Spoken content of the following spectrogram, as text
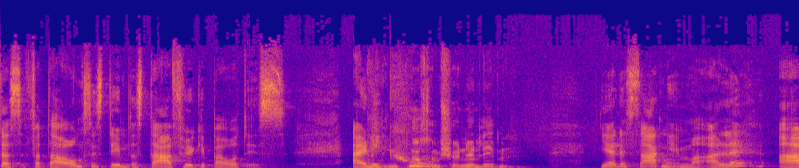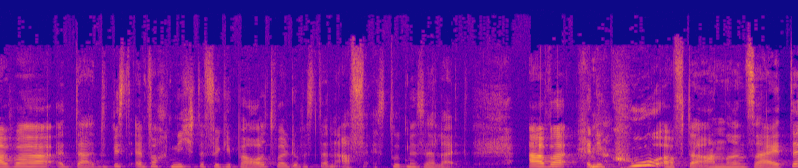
das Verdauungssystem, das dafür gebaut ist. Eine Klingt Kuh, nach einem schönen Leben. Ja, das sagen immer alle, aber da, du bist einfach nicht dafür gebaut, weil du bist ein Affe. Es tut mir sehr leid. Aber eine Kuh auf der anderen Seite,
